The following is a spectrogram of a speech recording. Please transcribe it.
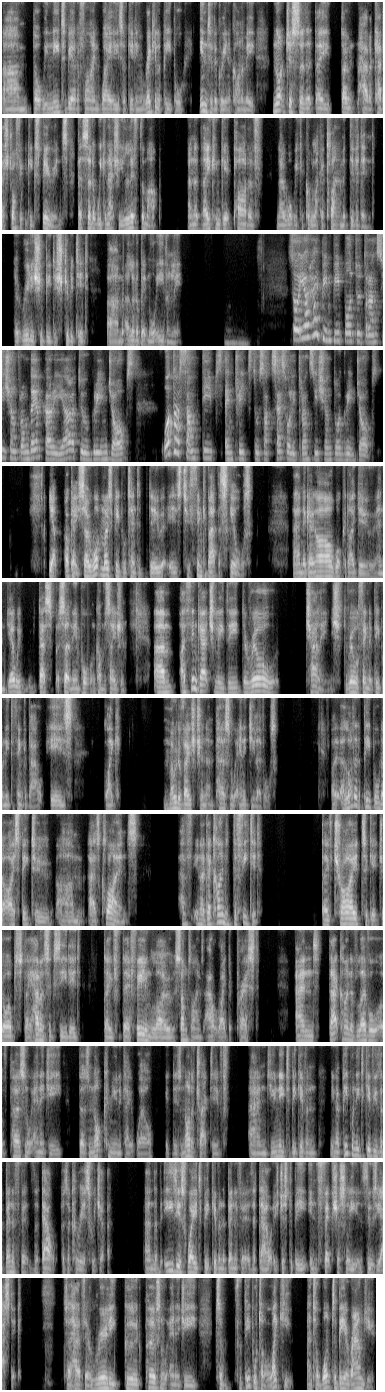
Um, but we need to be able to find ways of getting regular people into the green economy, not just so that they don't have a catastrophic experience, but so that we can actually lift them up and that they can get part of you know what we can call like a climate dividend that really should be distributed um, a little bit more evenly. So you're helping people to transition from their career to green jobs. What are some tips and tricks to successfully transition to a green job? Yeah. Okay. So what most people tend to do is to think about the skills, and they're going, "Oh, what could I do?" And yeah, we, that's certainly important conversation. Um, I think actually the the real challenge, the real thing that people need to think about is like motivation and personal energy levels. A lot of the people that I speak to um, as clients have, you know, they're kind of defeated. They've tried to get jobs, they haven't succeeded. They've they're feeling low, sometimes outright depressed, and that kind of level of personal energy does not communicate well. It is not attractive and you need to be given you know people need to give you the benefit of the doubt as a career switcher and the easiest way to be given the benefit of the doubt is just to be infectiously enthusiastic to have the really good personal energy to for people to like you and to want to be around you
